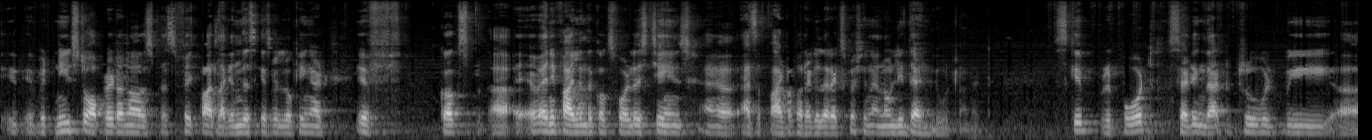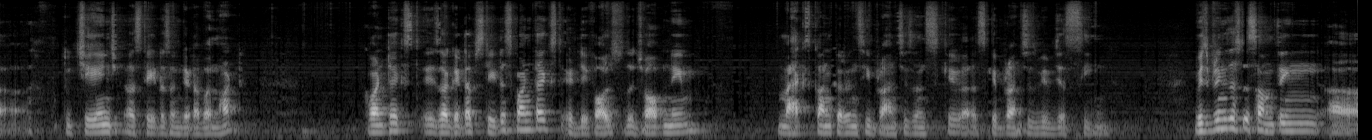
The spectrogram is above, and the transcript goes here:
if, if, it needs to operate on a specific path, like in this case, we're looking at if Cox, uh, any file in the Cox folder is changed uh, as a part of a regular expression, and only then we would run it. Skip report, setting that to true would be uh, to change a status on GitHub or not. Context is a GitHub status context. It defaults to the job name, max concurrency branches, and skip, uh, skip branches we've just seen. Which brings us to something uh,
